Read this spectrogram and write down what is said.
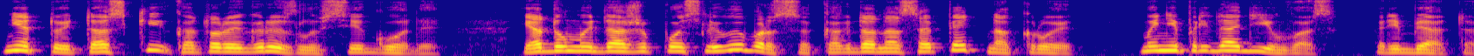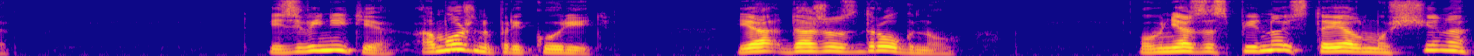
Нет той тоски, которая грызла все годы. Я думаю, даже после выброса, когда нас опять накроет, мы не предадим вас, ребята. «Извините, а можно прикурить?» Я даже вздрогнул. У меня за спиной стоял мужчина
